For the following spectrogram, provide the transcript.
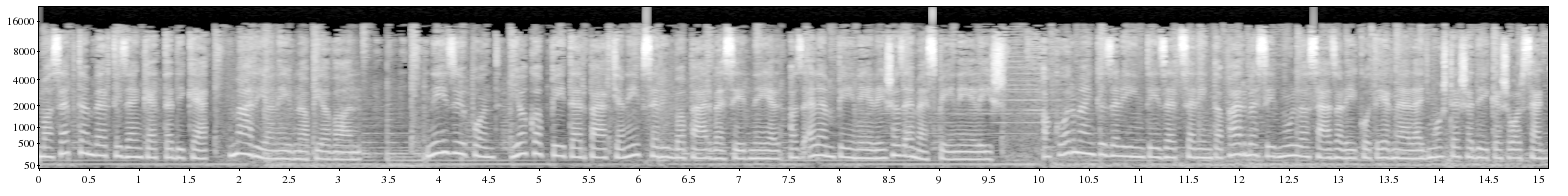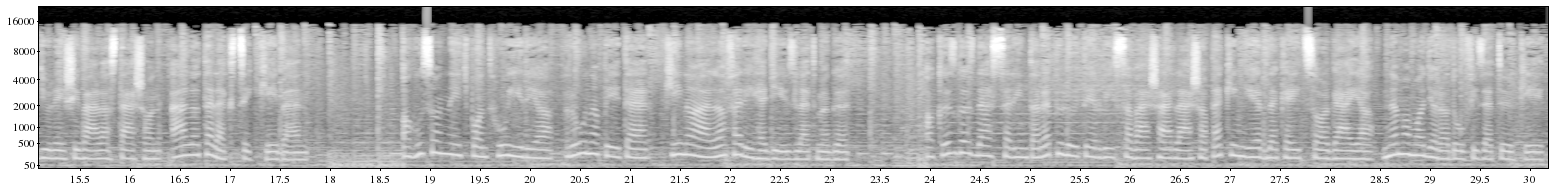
Ma szeptember 12-e, Mária névnapja van. Nézőpont, Jakab Péter pártja népszerűbb a párbeszédnél, az LMP-nél és az MSP-nél is. A kormányközeli intézet szerint a párbeszéd 0%-ot érne el egy most esedékes országgyűlési választáson, áll a Telex cikkében. A 24.hu írja, Róna Péter, Kína áll a Ferihegyi üzlet mögött. A közgazdász szerint a repülőtér visszavásárlása Peking érdekeit szolgálja, nem a magyar adófizetőkét.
